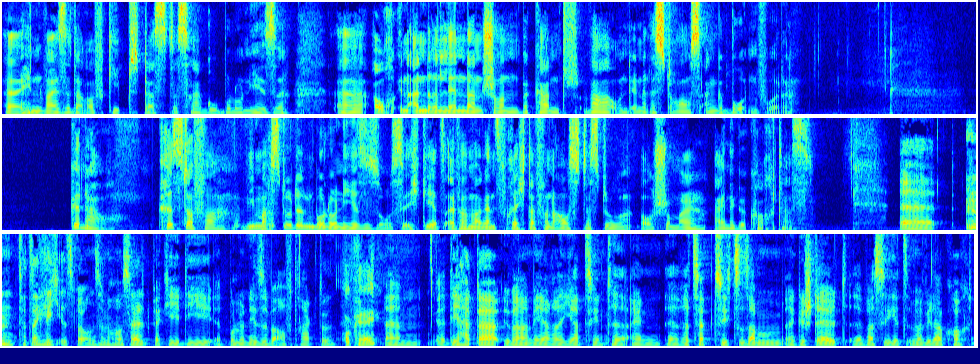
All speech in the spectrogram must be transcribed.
äh, Hinweise darauf gibt, dass das Ragout Bolognese äh, auch in anderen Ländern schon bekannt war und in Restaurants angeboten wurde. Genau. Christopher, wie machst du denn Bolognese-Soße? Ich gehe jetzt einfach mal ganz frech davon aus, dass du auch schon mal eine gekocht hast. Äh, tatsächlich ist bei uns im Haushalt Becky die Bolognese-Beauftragte. Okay. Ähm, die hat da über mehrere Jahrzehnte ein äh, Rezept sich zusammengestellt, äh, was sie jetzt immer wieder kocht.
